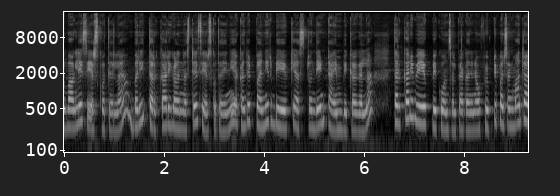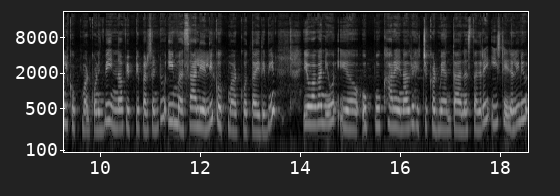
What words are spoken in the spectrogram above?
ಇವಾಗಲೇ ಸೇರಿಸ್ಕೊತಿಲ್ಲ ಬರೀ ತರಕಾರಿಗಳನ್ನಷ್ಟೇ ಸೇರಿಸ್ಕೊತಾ ಇದ್ದೀನಿ. ಯಾಕಂದರೆ ಪನ್ನೀರ್ ಬೇಯೋಕ್ಕೆ ಅಷ್ಟೊಂದೇನು ಟೈಮ್ ಬೇಕಾಗಲ್ಲ. ತರಕಾರಿ ಬೇಯೋಕ್ಕೆ ಬೇಕು ಒಂದು ಸ್ವಲ್ಪ, ಯಾಕಂದರೆ ನಾವು ಫಿಫ್ಟಿ ಪರ್ಸೆಂಟ್ ಮಾತ್ರ ಅಲ್ಲಿ ಕುಕ್ ಮಾಡ್ಕೊಂಡಿದ್ವಿ, ಇನ್ನು ಫಿಫ್ಟಿ ಪರ್ಸೆಂಟು ಈ ಮಸಾಲೆಯಲ್ಲಿ ಕುಕ್ ಮಾಡ್ಕೋತಾ ಇದ್ದೀವಿ. ಇವಾಗ ನೀವು ಉಪ್ಪು, ಖಾರ ಏನಾದರೂ ಹೆಚ್ಚು ಕಡಿಮೆ ಅಂತ ಅನ್ನಿಸ್ತಾ ಇದ್ದರೆ ಈ ಸ್ಟೇಜಲ್ಲಿ ನೀವು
